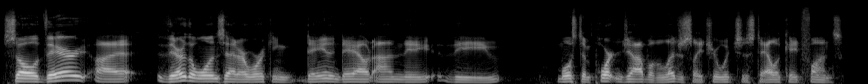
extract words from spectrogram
So they're they're the ones that are working day in and day out on the the most important job of the legislature, which is to allocate funds.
